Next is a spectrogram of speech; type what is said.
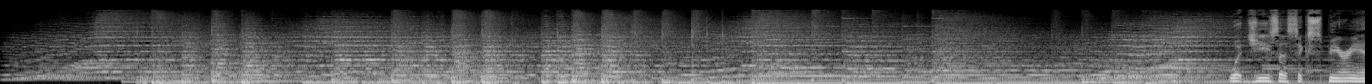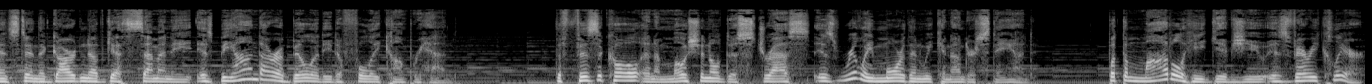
What Jesus experienced in the Garden of Gethsemane is beyond our ability to fully comprehend. The physical and emotional distress is really more than we can understand. But the model he gives you is very clear.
